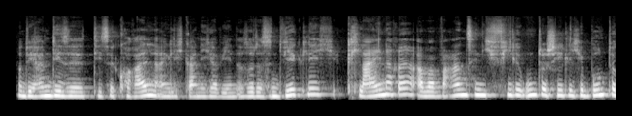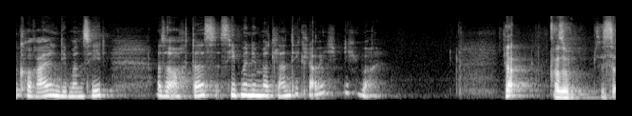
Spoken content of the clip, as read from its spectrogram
Und wir haben diese, diese Korallen eigentlich gar nicht erwähnt. Also das sind wirklich kleinere, aber wahnsinnig viele unterschiedliche bunte Korallen, die man sieht. Also auch das sieht man im Atlantik, glaube ich, nicht überall. Ja, also es ist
